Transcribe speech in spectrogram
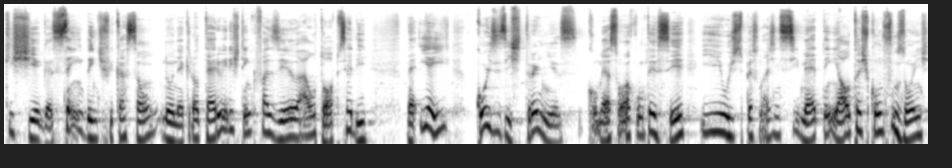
que chega sem identificação no necrotério e eles têm que fazer a autópsia ali. Né? E aí coisas estranhas começam a acontecer e os personagens se metem em altas confusões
